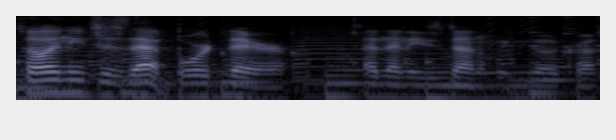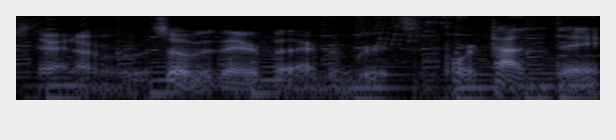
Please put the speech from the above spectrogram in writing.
So all he needs is that board there, and then he's done and we can go across there. I don't remember what's over there, but I remember it's importante.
